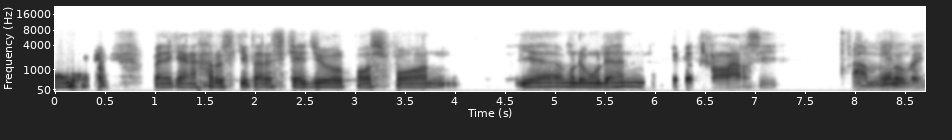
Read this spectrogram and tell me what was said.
banyak yang harus kita reschedule, postpone. Ya, mudah-mudahan cepat kelar sih. amin. Amin.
